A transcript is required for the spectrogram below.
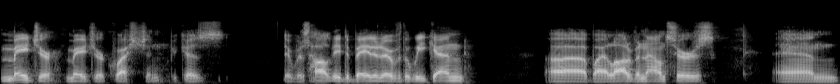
major, major question because it was hotly debated over the weekend uh, by a lot of announcers, and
